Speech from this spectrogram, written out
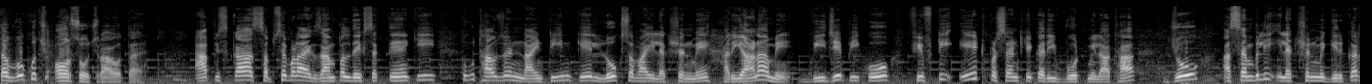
तब वो कुछ और सोच रहा होता है। आप इसका सबसे बड़ा एग्ज़ाम्पल देख सकते हैं कि 2019 के लोकसभा इलेक्शन में हरियाणा में बीजेपी को 58 परसेंट के करीब वोट मिला था जो असेंबली इलेक्शन में गिरकर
